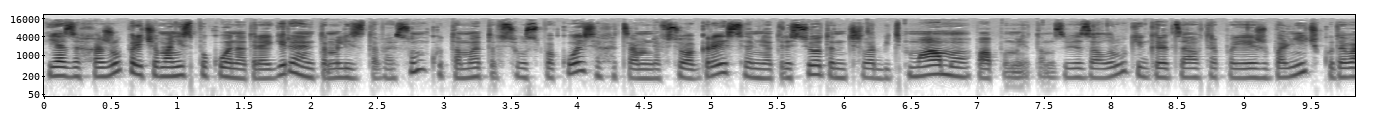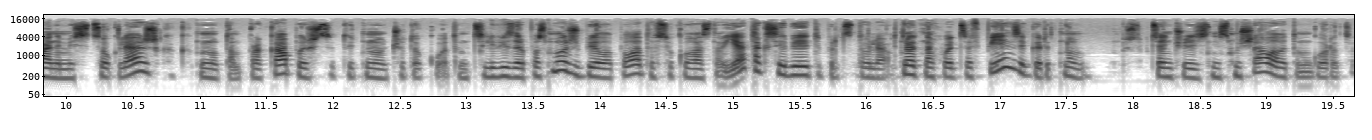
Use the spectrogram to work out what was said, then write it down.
Я захожу, причем они спокойно отреагировали, там, Лиза, давай сумку, там, это все успокойся, хотя у меня все агрессия, меня трясет, я начала бить маму, папа мне там завязал руки, говорит, завтра поедешь в больничку, давай на месяцок ляжешь, как, ну, там, прокапаешься, ты, ну, что такое, там, телевизор посмотришь, белая палата, все классно. Я так себе это представляла. Но это находится в Пензе, говорит, ну, чтобы тебя ничего здесь не смущало в этом городе.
